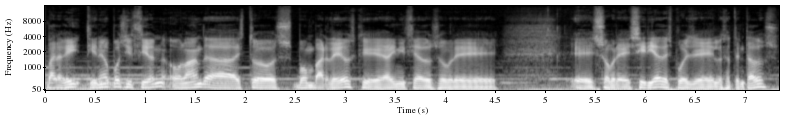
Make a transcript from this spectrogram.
Balegui, ¿tiene oposición Hollande a estos bombardeos que ha iniciado sobre, eh, sobre Siria después de los atentados?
